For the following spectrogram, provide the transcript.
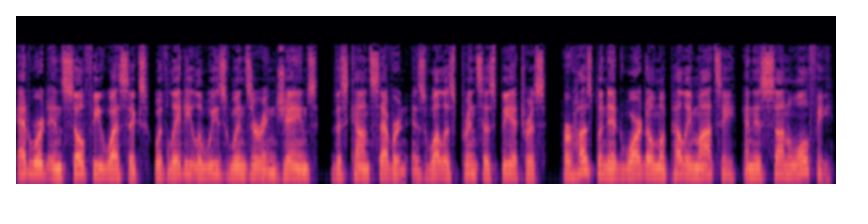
Edward and Sophie Wessex, with Lady Louise Windsor and James, Viscount Severn, as well as Princess Beatrice, her husband Eduardo Mapelli Mozzi, and his son Wolfie.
